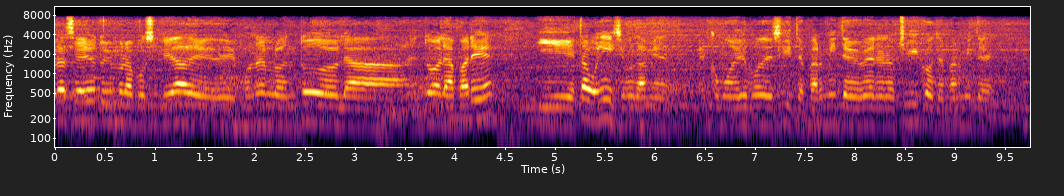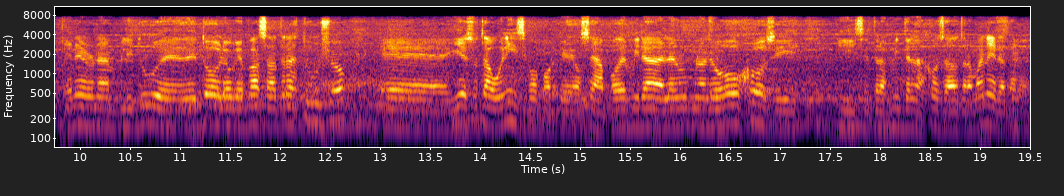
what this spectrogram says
gracias a Dios tuvimos la posibilidad de, de ponerlo en, todo la, en toda la pared y está buenísimo también. Es como vos decís, te permite ver a los chicos, te permite tener una amplitud de, de todo lo que pasa atrás tuyo eh, y eso está buenísimo porque, o sea, podés mirar al alumno a los ojos y, y se transmiten las cosas de otra manera también.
